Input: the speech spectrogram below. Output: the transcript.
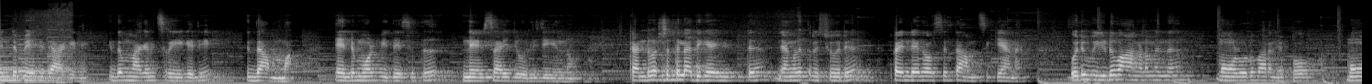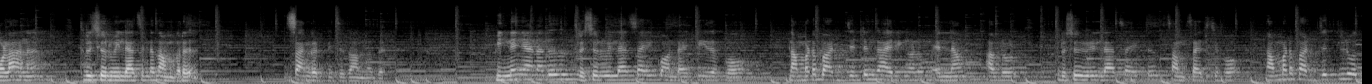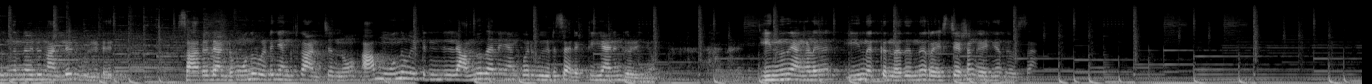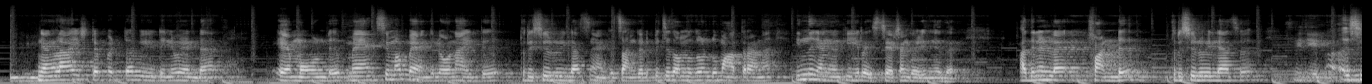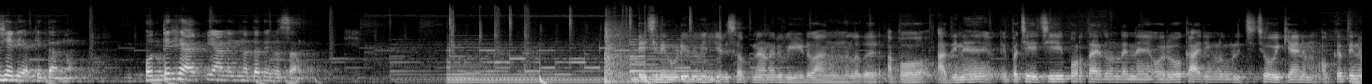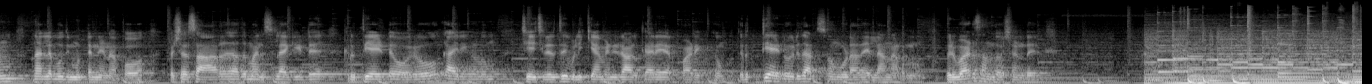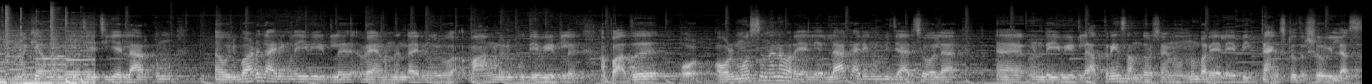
എന്റെ പേര് രാഗിണി. ഇത് മകൻ ശ്രീകരി ഇത് അമ്മ. എന്റെ മോൾ വിദേശത്ത് നേഴ്സായി ജോലി ചെയ്യുന്നു. രണ്ട് വർഷത്തിലധികമായിട്ട് ഞങ്ങൾ തൃശ്ശൂർ റെന്റ് ഹൗസിൽ താമസിക്കുകയാണ്. ഒരു വീട് വാങ്ങണമെന്ന് മോളോട് പറഞ്ഞപ്പോൾ മോളാണ് തൃശ്ശൂർ വില്ലാസിന്റെ നമ്പർ സംഘടിപ്പിച്ച് തന്നത്. പിന്നെ ഞാനത് തൃശ്ശൂർ വില്ലാസായി കോണ്ടാക്ട് ചെയ്തപ്പോൾ നമ്മുടെ ബഡ്ജറ്റും കാര്യങ്ങളും എല്ലാം അവരോട് തൃശ്ശൂർ വില്ലാസായിട്ട് സംസാരിച്ചപ്പോൾ നമ്മുടെ ബഡ്ജറ്റിൽ ഒതുങ്ങുന്ന ഒരു നല്ലൊരു വീട് സാറ് രണ്ട് മൂന്ന് വീട് ഞങ്ങൾക്ക് കാണിച്ചു തന്നു. ആ മൂന്ന് വീട്ടിൽ അന്ന് തന്നെ ഞങ്ങൾക്ക് ഒരു വീട് സെലക്ട് ചെയ്യാനും കഴിഞ്ഞു. ഇന്ന് ഞങ്ങൾ ഈ നിൽക്കുന്നത് ഇന്ന് രജിസ്ട്രേഷൻ കഴിഞ്ഞ ദിവസം. ഞങ്ങൾ ആ ഇഷ്ടപ്പെട്ട വീടിന് വേണ്ട എമൗണ്ട് മാക്സിമം ബാങ്ക് ലോണായിട്ട് തൃശ്ശൂർ വിലാസ് ഞങ്ങൾക്ക് സംഘടിപ്പിച്ച് തന്നതുകൊണ്ട് മാത്രമാണ് ഇന്ന് ഞങ്ങൾക്ക് ഈ രജിസ്ട്രേഷൻ കഴിഞ്ഞത്. അതിനുള്ള ഫണ്ട് തൃശ്ശൂർ വിലാസ് ശരിയാക്കി തന്നു. ഒത്തിരി ഹാപ്പിയാണ് ഇന്നത്തെ ദിവസം. ചേച്ചിനും കൂടി ഒരു വലിയൊരു സ്വപ്നമാണ് ഒരു വീട് വാങ്ങുന്നുള്ളത്. അപ്പോൾ അതിന് ഇപ്പോൾ ചേച്ചി പുറത്തായതുകൊണ്ട് തന്നെ ഓരോ കാര്യങ്ങളും വിളിച്ച് ചോദിക്കാനും ഒക്കത്തിനും നല്ല ബുദ്ധിമുട്ട് തന്നെയാണ്. അപ്പോൾ പക്ഷേ സാറ് അത് മനസ്സിലാക്കിയിട്ട് കൃത്യമായിട്ട് ഓരോ കാര്യങ്ങളും ചേച്ചിയുടെ അടുത്ത് വിളിക്കാൻ വേണ്ടിയിട്ട് ആൾക്കാരെ ഏർപ്പാടിക്കും കൃത്യമായിട്ട് ഒരു തടസ്സവും കൂടാതെ എല്ലാം നടന്നു. ഒരുപാട് സന്തോഷമുണ്ട്. അമ്മയ്ക്കും അമ്മയ്ക്കും ചേച്ചിക്ക് എല്ലാവർക്കും ഒരുപാട് കാര്യങ്ങൾ ഈ വീട്ടിൽ വേണമെന്നുണ്ടായിരുന്നു. ഒരു വാങ്ങണ ഒരു പുതിയ വീട്ടിൽ അപ്പോൾ അത് ഓൾമോസ്റ്റ് തന്നെ പറയാല്ലേ എല്ലാ കാര്യങ്ങളും വിചാരിച്ച പോലെ ഉണ്ട് ഈ വീട്ടിൽ അത്രയും സന്തോഷമാണ് ഒന്നും പറയാല്ലേ big thanks to Thrissur villas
